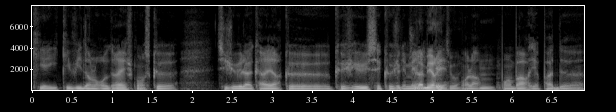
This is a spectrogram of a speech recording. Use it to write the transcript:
qui, qui vit dans le regret. Je pense que si j'ai eu la carrière que, que j'ai eue, c'est que je l'ai tu la mérité. mérites, ouais. Voilà, Mm. point barre, il n'y a pas de...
